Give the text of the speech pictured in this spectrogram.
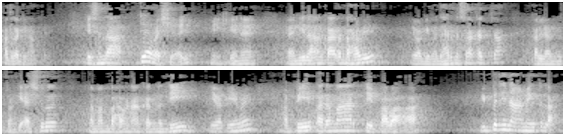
හදලා ගෙනත්. ඒ සඳහා අත්‍යවශ්‍යයි මේ කියන නිර්හංකාර භාවය, ඒ වගේම ධර්ම සාකච්ඡා, කල්යනා මිත්‍රන්ගේ ඇසුර, තමන් භාවනා කරන දේ, ඒ වගේම අපේ පරමාර්ථේ පවා විපරිණාමයකට ලක්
